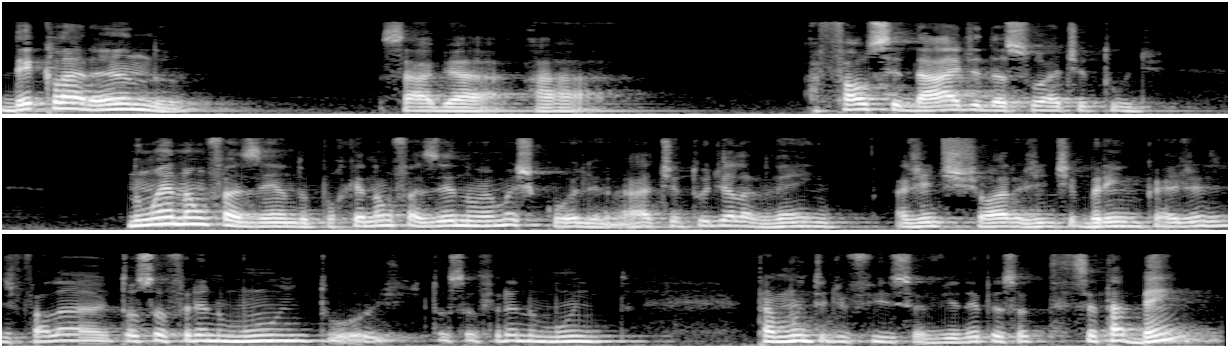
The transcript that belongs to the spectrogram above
declarando, sabe, a, a, a falsidade da sua atitude. Não é não fazendo, porque não fazer não é uma escolha. A atitude ela vem, a gente chora, a gente brinca, a gente fala, ah, estou sofrendo muito hoje, estou sofrendo muito, está muito difícil a vida. Aí a pessoa, você está bem?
